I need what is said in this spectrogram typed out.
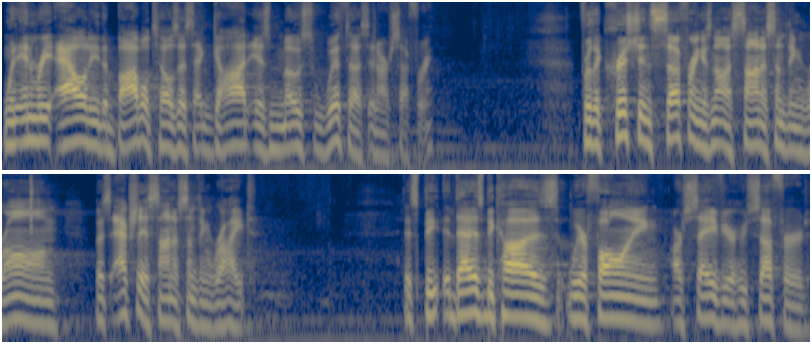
When in reality, the Bible tells us that God is most with us in our suffering. For the Christian, suffering is not a sign of something wrong, but it's actually a sign of something right. It's be, that is because we're following our Savior who suffered.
